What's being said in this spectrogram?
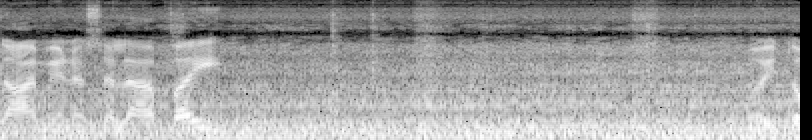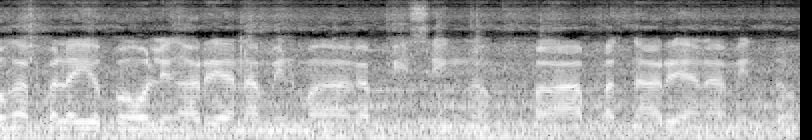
Dami na sa labay. O ito nga pala yung panguling area namin mga kapising, no? Pangapat na area namin to.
